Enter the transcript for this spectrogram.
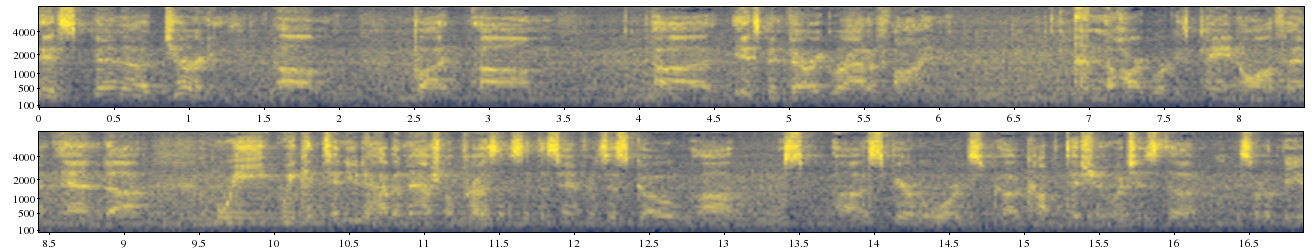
it's been a journey, um, but um, uh, it's been very gratifying and the hard work is paying off. And, and uh, we, we continue to have a national presence at the San Francisco uh, uh, Spirit Awards uh, competition, which is the sort of the,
